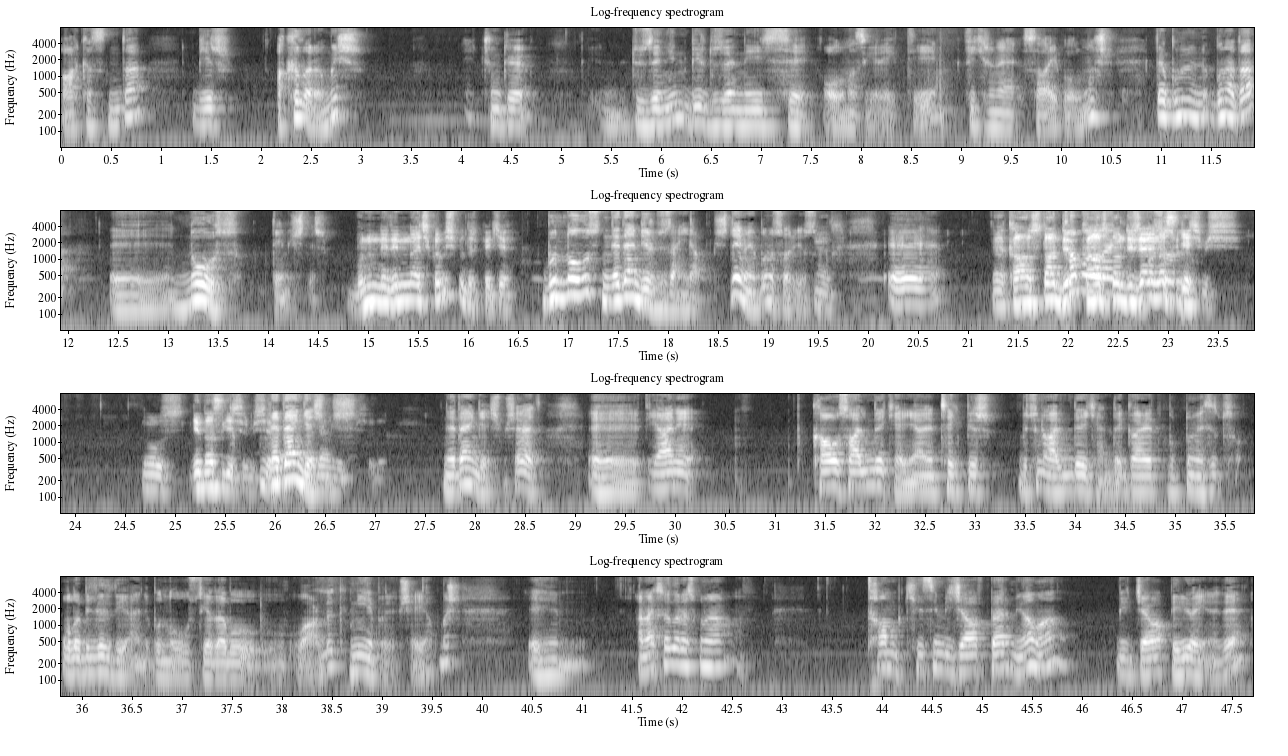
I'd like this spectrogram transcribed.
arkasında bir akıl aramış. Çünkü düzenin bir düzenleyicisi olması gerektiği fikrine sahip olmuş ve bunun buna da e, nous demiştir. Bunun nedenini açıklamış mıdır peki? Bu nous neden bir düzen yapmış değil mi? Bunu soruyorsun. Evet. Ee, Yani kaostan, Tam kaostan düzene nasıl soru- geçmiş? Nous nasıl geçirmiş? yani? Neden geçmiş? ya da? Neden geçmiş? Evet. Ee, yani kaos halindeyken yani tek bir bütün halindeyken de gayet mutlu mesut olabilirdi yani bu Novus ya da bu varlık. Niye böyle bir şey yapmış? Ee, Anaxagoras buna tam kesin bir cevap vermiyor ama bir cevap veriyor yine de.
